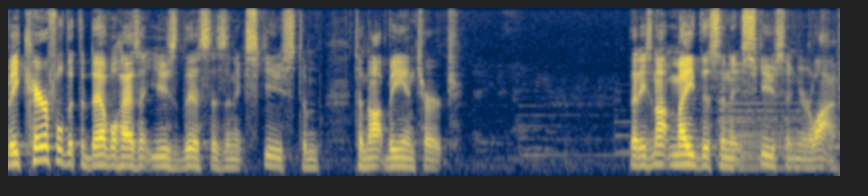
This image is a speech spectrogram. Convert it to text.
be careful that the devil hasn't used this as an excuse to, to not be in church. That he's not made this an excuse in your life.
